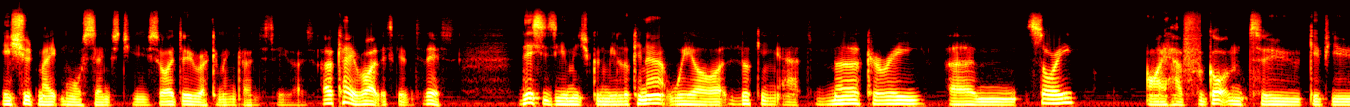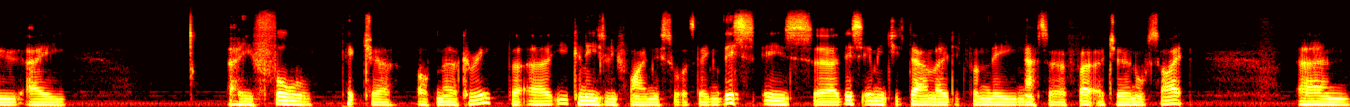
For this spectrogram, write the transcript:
it should make more sense to you. So I do recommend going to see those. Okay, right, let's get into this. This is the image you're going to be looking at. We are looking at Mercury. Um, sorry, I have forgotten to give you a a full picture of Mercury, but uh, you can easily find this sort of thing. This is uh, this image is downloaded from the NASA photojournal site. Um,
